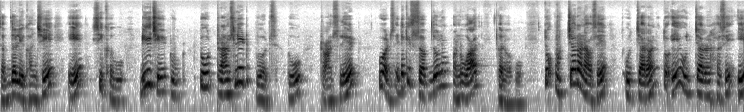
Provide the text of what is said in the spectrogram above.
શબ્દ લેખન છે એ શીખવવું. ડી છે to to translate words to translate words એટલે કે શબ્દોનો અનુવાદ કરાવવો. તો ઉચ્ચારણ આવશે, ઉચ્ચારણ, તો એ ઉચ્ચારણ હશે એ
